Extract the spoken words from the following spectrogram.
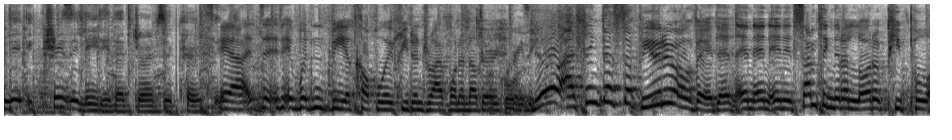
la- crazy lady that drives you crazy. Yeah, it, it, it wouldn't be a couple if you didn't drive one another crazy. No, I think that's the beauty of it, and, and, and, and it's something that a lot of people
